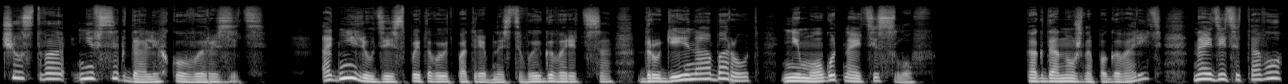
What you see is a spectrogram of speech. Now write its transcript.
Чувства не всегда легко выразить. Одни люди испытывают потребность выговориться, другие, наоборот, не могут найти слов. Когда нужно поговорить, найдите того,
